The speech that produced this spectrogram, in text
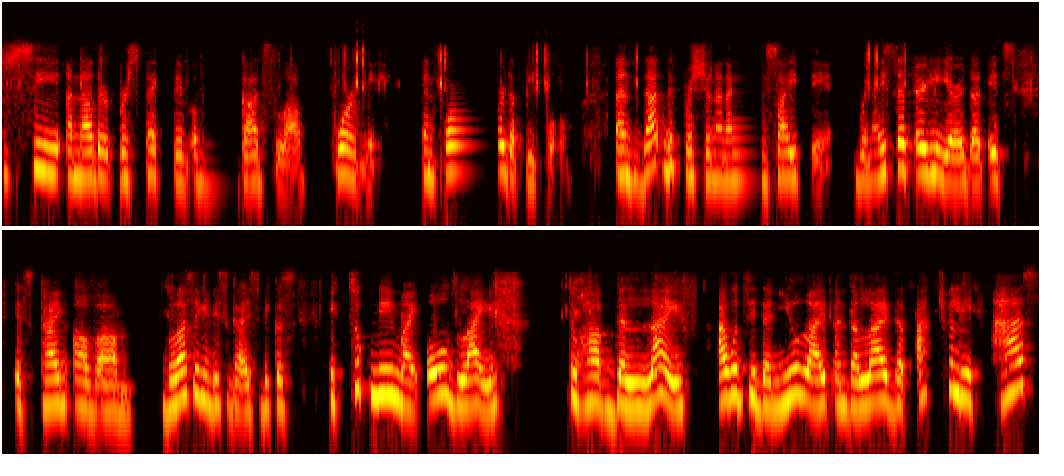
to see another perspective of God's love for me and for the people. And that depression and anxiety, when I said earlier that it's it's kind of um blessing in disguise because it took me my old life to have the life i would say the new life and the life that actually has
